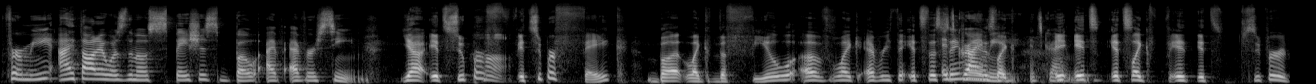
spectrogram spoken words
for me, I thought it was the most spacious boat I've ever seen. Yeah, it's super. Huh. It's super fake, but like the feel of like everything. It's the same way grimy. as like It's it- it's it's like it, it's super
